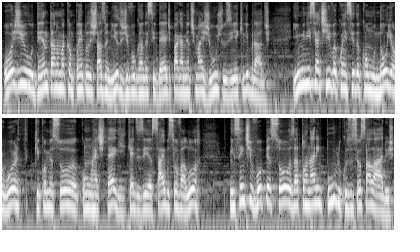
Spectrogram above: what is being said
Hoje, o Dan está numa campanha pelos Estados Unidos divulgando essa ideia de pagamentos mais justos e equilibrados. E uma iniciativa conhecida como Know Your Worth, que começou com um hashtag que quer dizer saiba o seu valor, incentivou pessoas a tornarem públicos os seus salários,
